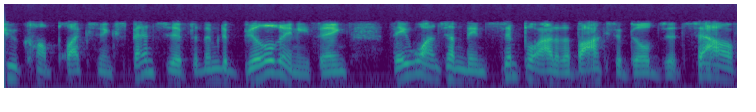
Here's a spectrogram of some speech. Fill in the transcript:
too complex and expensive for them to build anything. They want something simple out of the box that builds itself.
